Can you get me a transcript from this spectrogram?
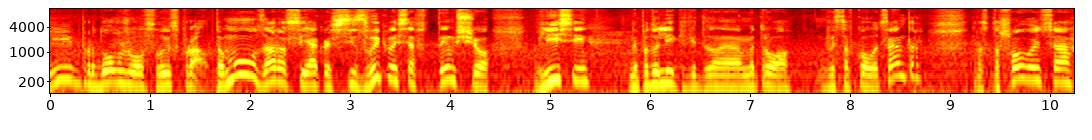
і продовжував свою справу. Тому зараз якось всі звиклися з тим, що в лісі, неподалік від е, метро виставковий центр, розташовується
